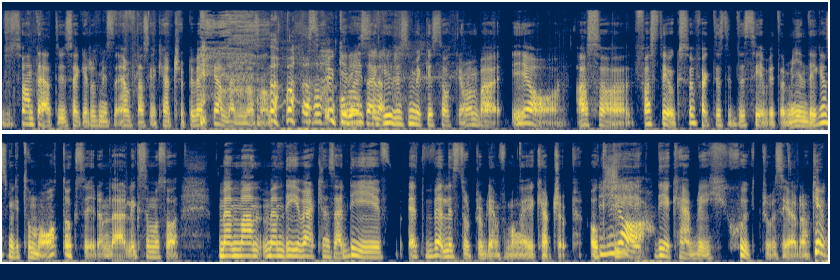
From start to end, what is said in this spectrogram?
Svante äter ju säkert åtminstone en flaska ketchup i veckan eller något sånt. Och man det säger, gud det är så mycket socker. Man bara, ja, alltså, fast det är också faktiskt lite C-vitamin. Det är ganska mycket tomat också i dem där. Liksom och så. Men, man, men det är verkligen så här, det är ett väldigt stort problem för många i ketchup. Och Ja. det, det kan jag bli sjukt provocerad av. Gud,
